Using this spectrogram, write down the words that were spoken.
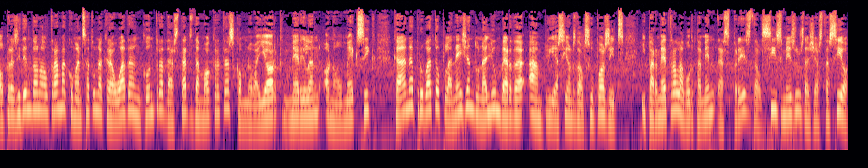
el president Donald Trump ha començat una creuada en contra d'estats demòcrates com Nova York, Maryland o Nou Mèxic, que han aprovat o planegen donar llum verda a ampliacions dels supòsits i permetre l'avortament després dels sis mesos de gestació,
